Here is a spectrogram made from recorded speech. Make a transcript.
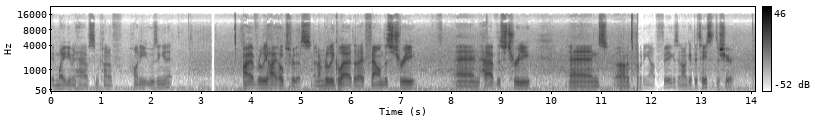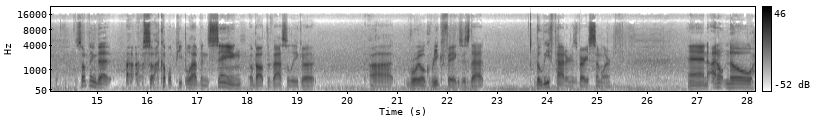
It might even have some kind of honey oozing in it. I have really high hopes for this and I'm really glad that I found this tree and have this tree and um, it's putting out figs and I'll get to taste it this year. Something that uh, so a couple people have been saying about the Vasilika uh, Royal Greek figs is that the leaf pattern is very similar and I don't know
